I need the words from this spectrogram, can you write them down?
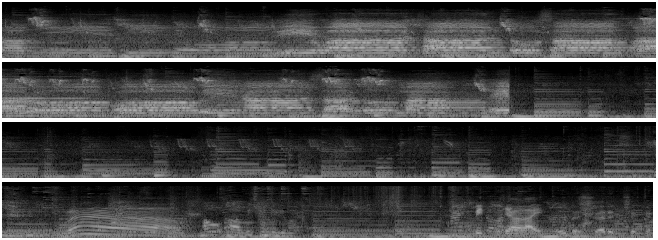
สัพพิติโยวิวัชชันตุสัพพะโรโควินาศตุมาเต ว้าว เอาเอ่อวิชาดีมา ปิดจะอะไร Oh, the shredded chicken.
